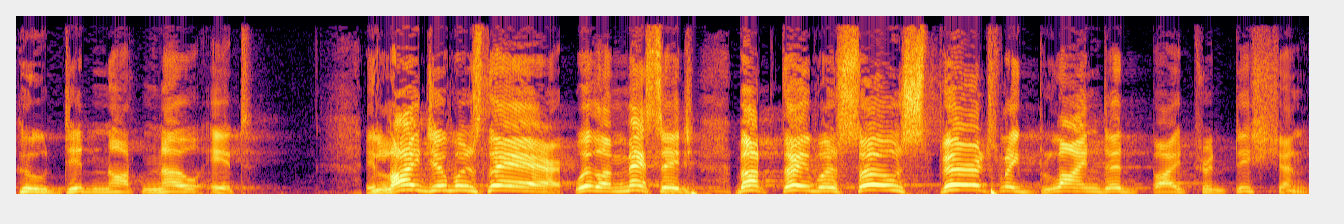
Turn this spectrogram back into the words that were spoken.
who did not know it. Elijah was there with a message, but they were so spiritually blinded by tradition.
